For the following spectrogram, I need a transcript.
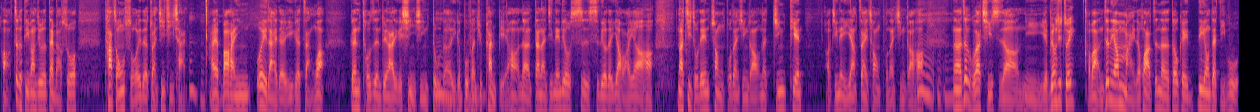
好，这个地方就是代表说，它从所谓的转机题材，还有包含未来的一个展望，跟投资人对它一个信心度的一个部分去判别哈。那当然，今天六四四六的耀华药哈，那继昨天创波段新高，那今天好，今天一样再创波段新高哈。那这个股票其实啊，你也不用去追，好不好？你真的要买的话，真的都可以利用在底部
